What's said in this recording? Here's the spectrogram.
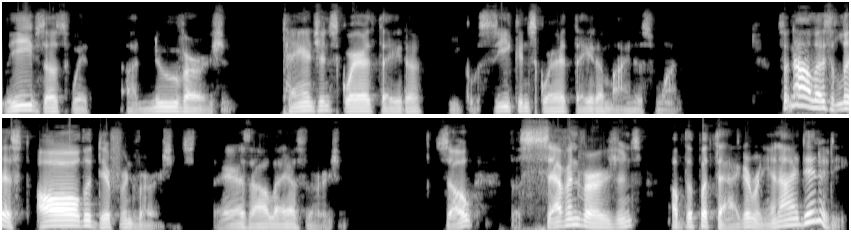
leaves us with a new version. Tangent squared theta equals secant squared theta minus 1. So now let's list all the different versions. There's our last version. So the seven versions of the Pythagorean identity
